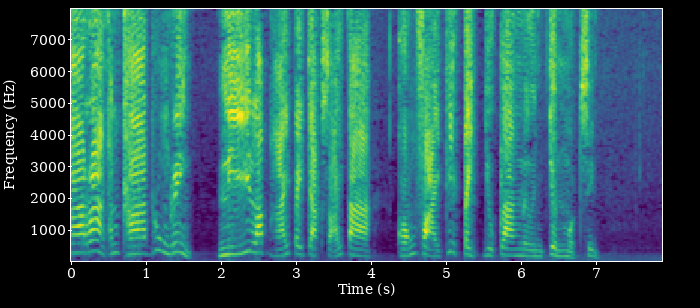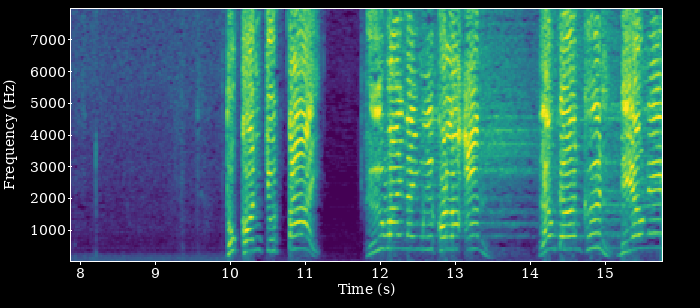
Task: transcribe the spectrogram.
พาร่างอันขาดรุ่งริ่ง หนีลับหายไปจากสายตาของฝ่ายที่ติดอยู่กลางเนินจนหมดสิน้น ทุกคนจุดใต้ ถือไว้ในมือคนละอัน แล้วเดินขึ้น เดี๋ยวนี้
